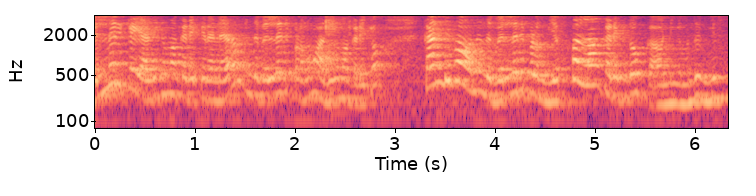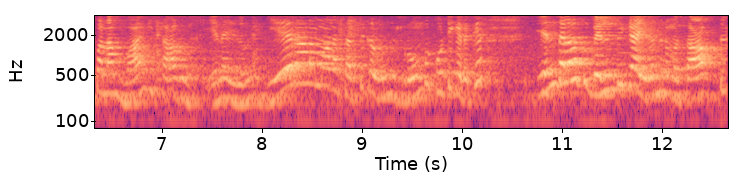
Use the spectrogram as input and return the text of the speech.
வெள்ளரிக்காய் அதிகமாக கிடைக்கிற நேரம் இந்த வெள்ளரி பழமும் அதிகமாக கிடைக்கும். கண்டிப்பாக வந்து இந்த வெள்ளரி பழம் எப்பெல்லாம் கிடைக்குதோ நீங்கள் வந்து மிஸ் பண்ணாமல் வாங்கி சாப்பிடுங்க. ஏன்னா இதில் வந்து ஏராளமான சத்துக்கள் வந்து ரொம்ப கொட்டி கிடக்கு. எந்த அளவுக்கு வெள்ளரிக்காய் வந்து நம்ம சாப்பிட்டு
